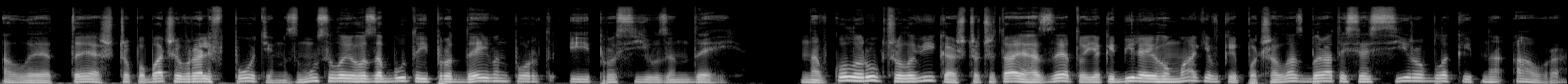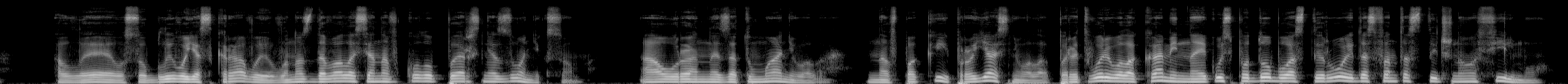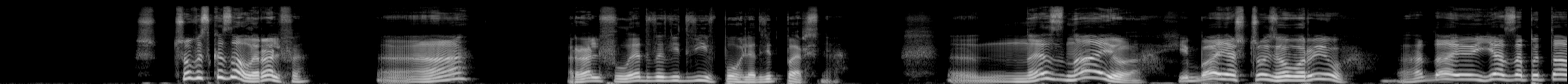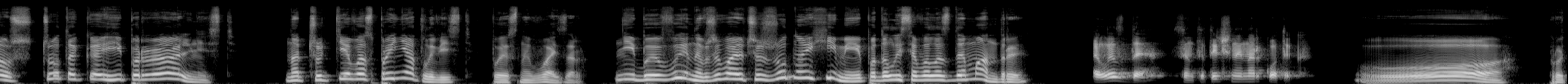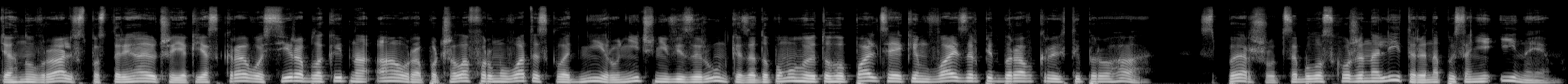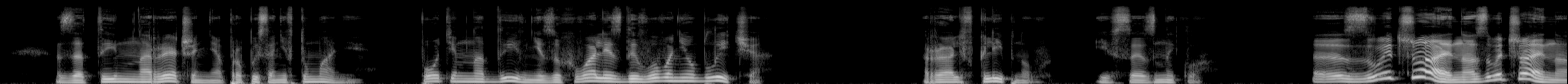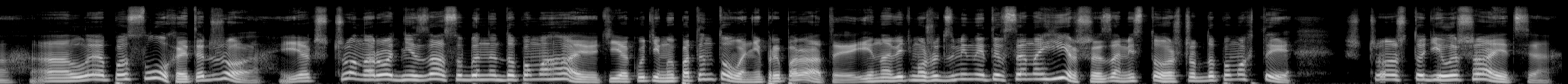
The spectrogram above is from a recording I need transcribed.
Але те, що побачив Ральф потім, змусило його забути і про Дейвенпорт, і про Сьюзен Дей. Навколо рук чоловіка, що читає газету, як і біля його маківки, почала збиратися сіро-блакитна аура. Але особливо яскравою вона здавалася навколо персня з Оніксом. Аура не затуманювала, навпаки, прояснювала, перетворювала камінь на якусь подобу астероїда з фантастичного фільму. Що ви сказали, Ральфе? А? Ральф ледве відвів погляд від персня. «Е, не знаю. Хіба я щось говорив? Гадаю, я запитав, що таке гіперреальність? Надчуттєва сприйнятливість, пояснив Вайзер. Ніби ви, не вживаючи жодної хімії, подалися в ЛСД мандри. ЛСД синтетичний наркотик. О, протягнув Ральф, спостерігаючи, як яскраво сіра блакитна аура почала формувати складні рунічні візерунки за допомогою того пальця, яким Вайзер підбирав крихти пирога. Спершу це було схоже на літери, написані інеєм, затим на речення, прописані в тумані, потім на дивні, зухвалі здивовані обличчя. Ральф кліпнув, і все зникло. Е, звичайно, звичайно, але послухайте, Джо, якщо народні засоби не допомагають, як у тім і патентовані препарати, і навіть можуть змінити все на гірше замість того, щоб допомогти, що ж тоді лишається?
